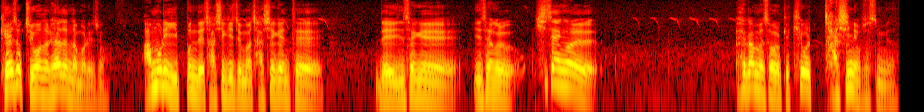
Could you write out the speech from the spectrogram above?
계속 지원을 해야 된단 말이죠. 아무리 이쁜 내 자식이지만 자식한테 내 인생의 인생을 희생을 해가면서 이렇게 키울 자신이 없었습니다.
